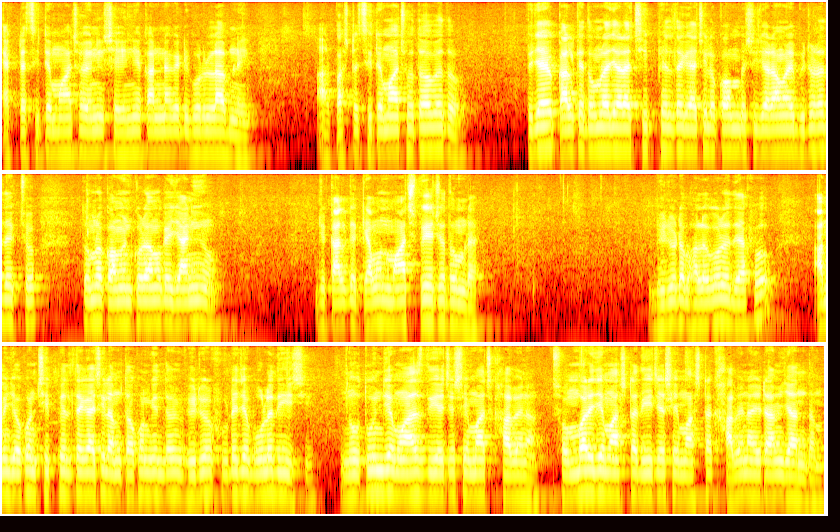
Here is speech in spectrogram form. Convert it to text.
একটা সিটে মাছ হয়নি, সেই নিয়ে কান্নাকাটি করে লাভ নেই। আর পাঁচটা সিটে মাছ হতে হবে তো। তো যাই হোক, কালকে তোমরা যারা ছিপ ফেলতে গেছিল, কম বেশি যারা আমার ভিডিওটা দেখছ, তোমরা কমেন্ট করে আমাকে জানিও যে কালকে কেমন মাছ পেয়েছ তোমরা। ভিডিওটা ভালো করে দেখো। আমি যখন ছিপ ফেলতে গেছিলাম, তখন কিন্তু আমি ভিডিও ফুটেজে বলে দিয়েছি। নতুন যে মাছ দিয়েছে সে মাছ খাবে না। সোমবারে যে মাছটা দিয়েছে সেই মাছটা খাবে না, এটা আমি জানতাম।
